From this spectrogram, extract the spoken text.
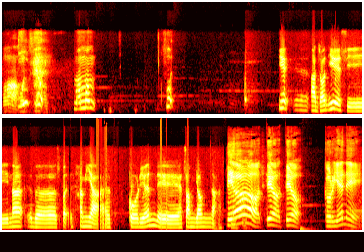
Wow, hốt chào. Mom, mom. Foot. Yeah, à John, yeah, si na the Hamia à, Korean eh Samyang à. Tiêu, tiêu, tiêu. Korean 诶，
